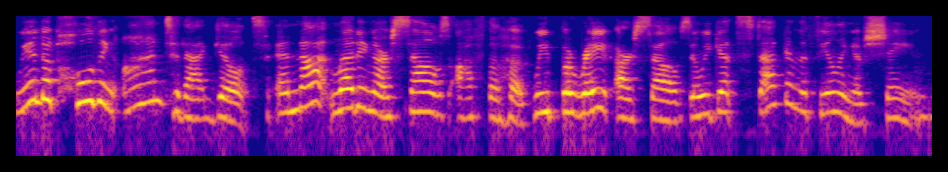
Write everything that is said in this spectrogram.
we end up holding on to that guilt and not letting ourselves off the hook. We berate ourselves and we get stuck in the feeling of shame.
